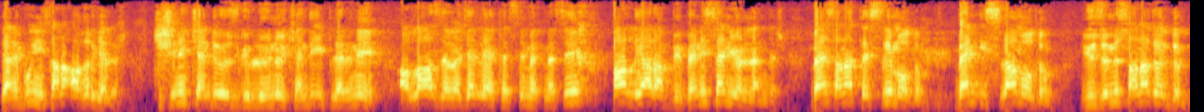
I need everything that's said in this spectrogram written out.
Yani bu insana ağır gelir. Kişinin kendi özgürlüğünü, kendi iplerini Allah Azze ve Celle'ye teslim etmesi, al ya Rabbi beni sen yönlendir. Ben sana teslim oldum. Ben İslam oldum. Yüzümü sana döndüm.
